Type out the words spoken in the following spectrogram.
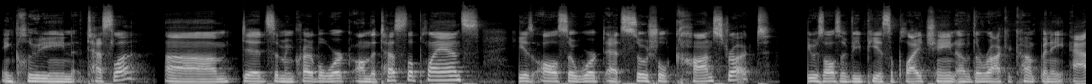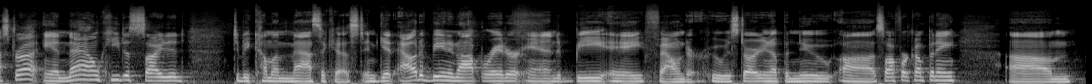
including Tesla. Um, did some incredible work on the Tesla plants. He has also worked at Social Construct. He was also VP of supply chain of the rocket company Astra. And now he decided to become a masochist and get out of being an operator and be a founder who is starting up a new uh, software company. Um,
